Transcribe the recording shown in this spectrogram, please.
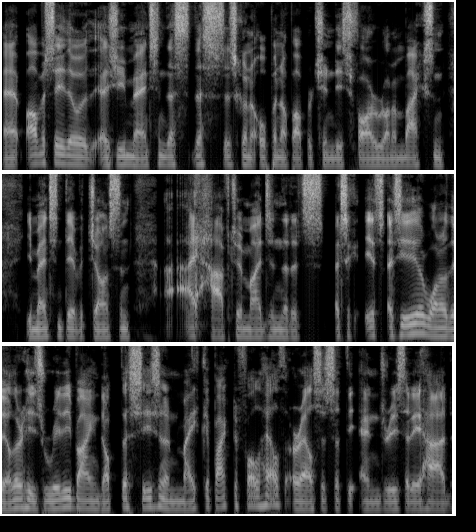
uh, obviously, though, as you mentioned, this this is going to open up opportunities for running backs. And you mentioned David Johnson. I have to imagine that it's it's it's, it's either one or the other. He's really banged up this season and might get back to full health, or else it's that the injuries that he had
